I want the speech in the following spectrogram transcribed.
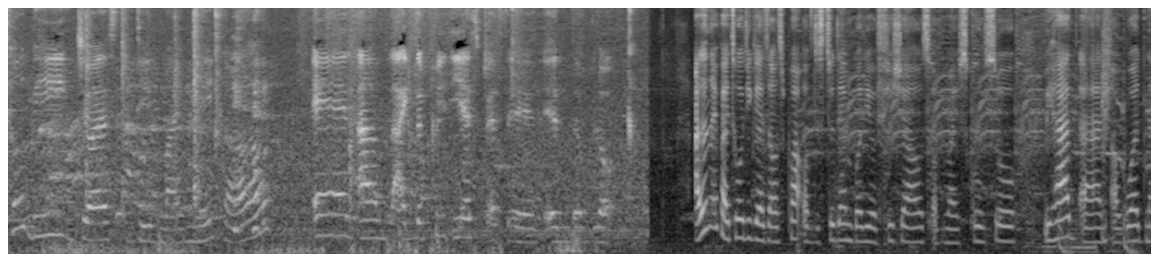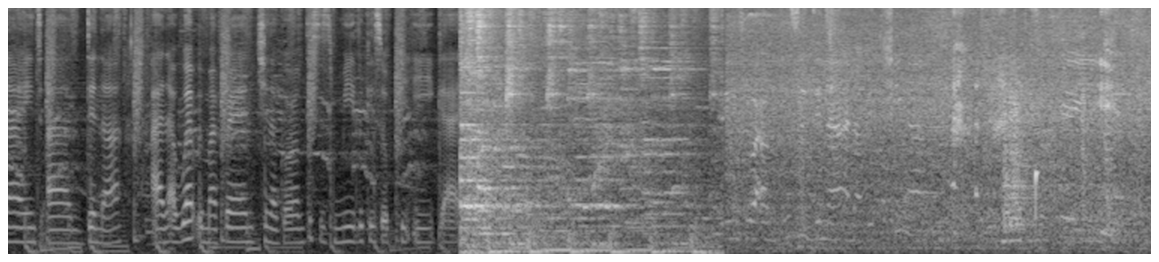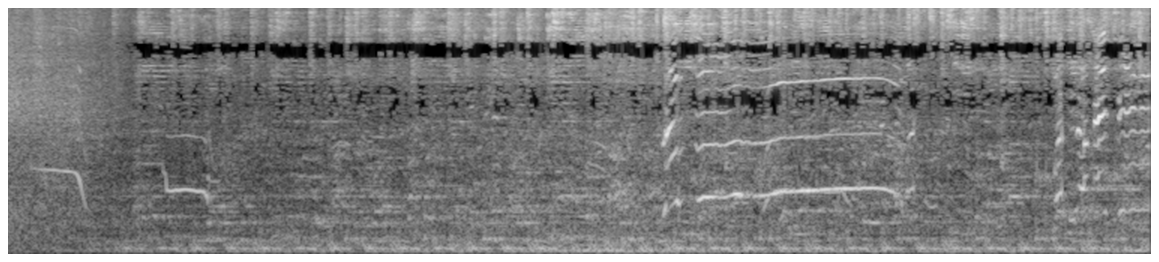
Toby just did my makeup and I'm like the prettiest person in the block. I don't know if I told you guys I was part of the student body officials of my school. So we had an award night and dinner and I went with my friend Chinagoram. This is me looking so pretty guys. Let's see.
